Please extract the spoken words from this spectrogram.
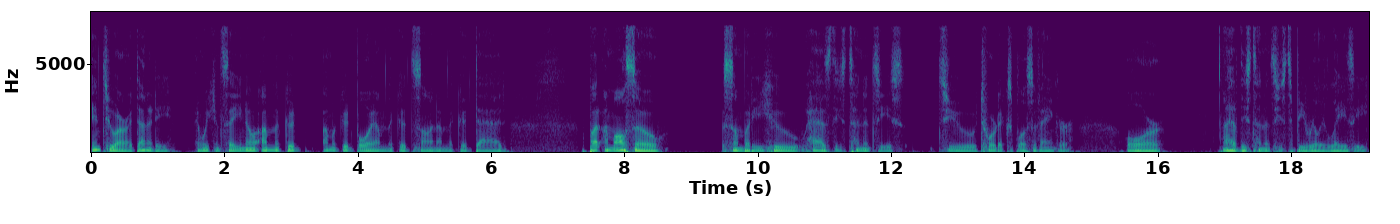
into our identity and we can say, you know, I'm the good I'm a good boy, I'm the good son, I'm the good dad. But I'm also somebody who has these tendencies to toward explosive anger or I have these tendencies to be really lazy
